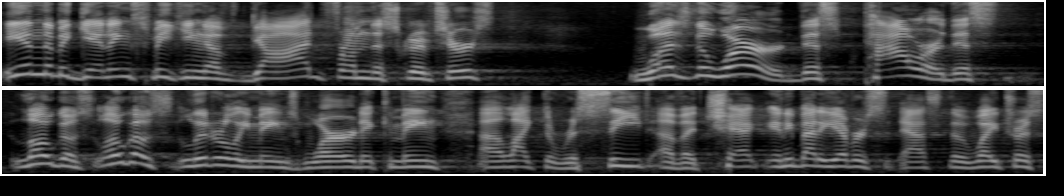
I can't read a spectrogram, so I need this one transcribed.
In the beginning, speaking of God from the scriptures, was the Word, this power, this Logos. Logos literally means word. It can mean uh, like the receipt of a check. Anybody ever ask the waitress,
